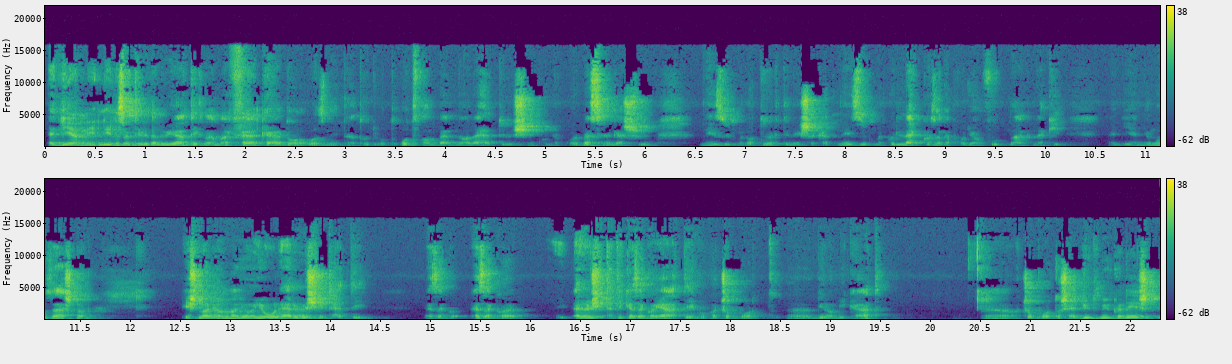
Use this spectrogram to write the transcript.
egy ilyen lélezetvédelő játéknál már fel kell dolgozni, tehát hogy ott, ott van benne a lehetőség, hogy akkor beszélgessünk, nézzük meg a történéseket, nézzük meg, hogy legközelebb hogyan futnánk neki egy ilyen nyomozásnak, és nagyon-nagyon jól erősítheti ezek, ezek a, erősíthetik ezek a játékok a csoport dinamikát, a csoportos együttműködést,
